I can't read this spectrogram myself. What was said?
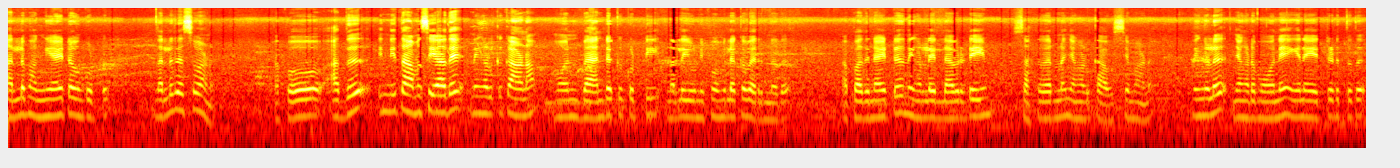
നല്ല ഭംഗിയായിട്ട് അവൻ കൊട്ടും. നല്ല രസമാണ്. അപ്പോൾ അത് ഇനി താമസിയാതെ നിങ്ങൾക്ക് കാണാം. മോൻ ബാൻഡൊക്കെ കൊട്ടി നല്ല യൂണിഫോമിലൊക്കെ വരുന്നത്. അപ്പോൾ അതിനായിട്ട് നിങ്ങളുടെ എല്ലാവരുടെയും സഹകരണം ഞങ്ങൾക്ക് ആവശ്യമാണ്. നിങ്ങൾ ഞങ്ങളുടെ മോനെ ഇങ്ങനെ ഏറ്റെടുത്തത്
